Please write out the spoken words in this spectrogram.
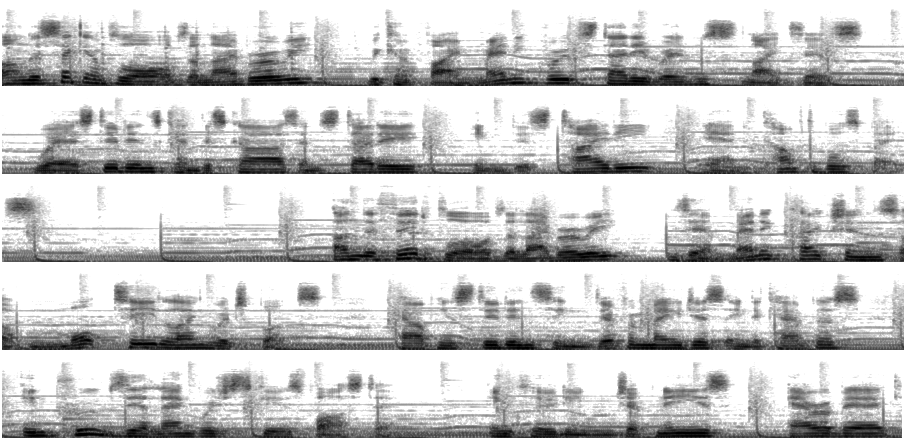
On the second floor of the library, we can find many group study rooms like this, where students can discuss and study in this tidy and comfortable space. On the third floor of the library, there are many collections of multi-language books, helping students in different majors in the campus improve their language skills faster, including Japanese, Arabic,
